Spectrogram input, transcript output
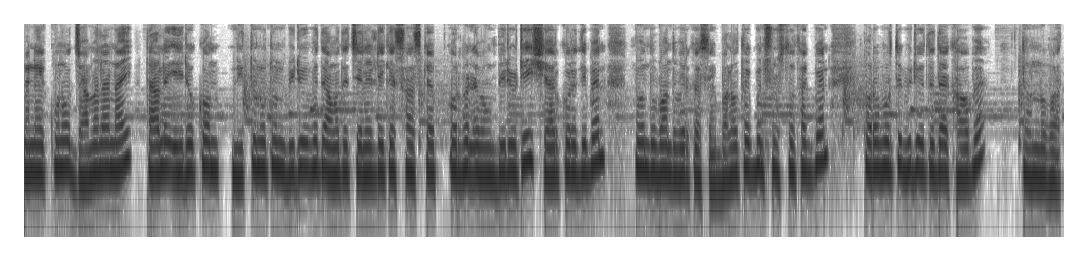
মানে কোনো ঝামেলা নাই। তাহলে এরকম নিত্য নতুন ভিডিও পেতে আমাদের চ্যানেলটিকে সাবস্ক্রাইব করবেন এবং ভিডিওটি শেয়ার করে দিবেন বন্ধু বান্ধবের কাছে। ভালো থাকবেন, সুস্থ থাকবেন। পরবর্তী ভিডিওতে দেখা হবে। ধন্যবাদ।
